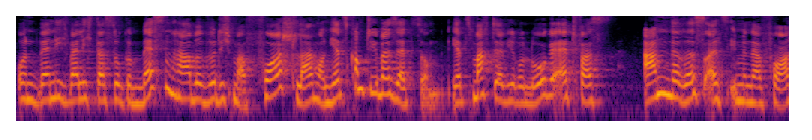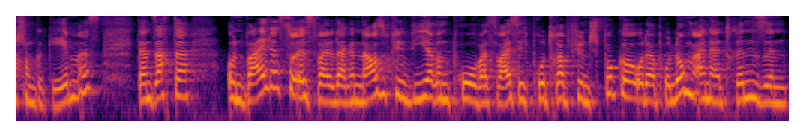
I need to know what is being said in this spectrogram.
Und wenn ich, weil ich das so gemessen habe, würde ich mal vorschlagen, und jetzt kommt die Übersetzung. Jetzt macht der Virologe etwas anderes, als ihm in der Forschung gegeben ist. Dann sagt er, und weil das so ist, weil da genauso viel Viren pro, was weiß ich, pro Tröpfchen Spucke oder pro Lungeneinheit drin sind,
